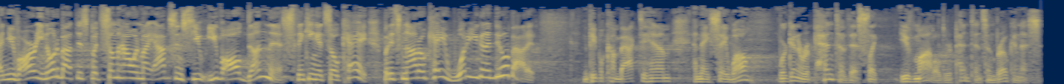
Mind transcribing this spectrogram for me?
And you've already known about this, but somehow in my absence, you, you've all done this, thinking it's okay. But it's not okay. What are you going to do about it? And people come back to him and they say, well, we're going to repent of this, like you've modeled repentance and brokenness.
